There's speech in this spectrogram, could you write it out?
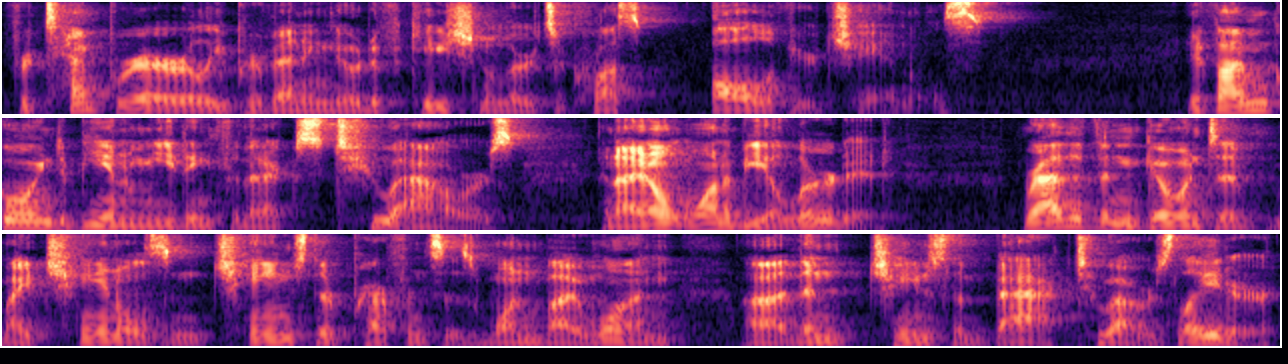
for temporarily preventing notification alerts across all of your channels. If I'm going to be in a meeting for the next two hours and I don't want to be alerted, rather than go into my channels and change their preferences one by one, uh, then change them back two hours later,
